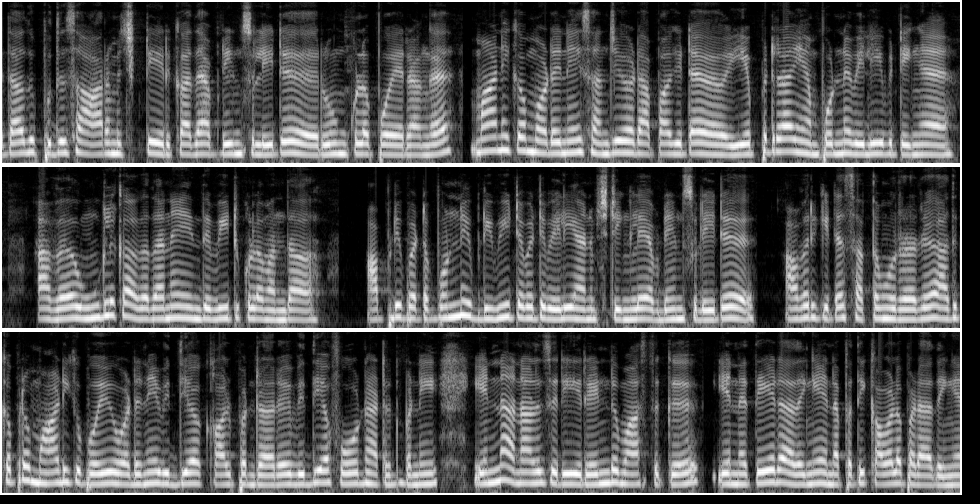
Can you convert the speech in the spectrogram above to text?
ஏதாவது புதுசாக ஆரம்பிச்சுக்கிட்டே இருக்காத அப்படின்னு சொல்லிட்டு ரூம்குள்ளே போயிடுறாங்க. மாணிக்கம் உடனே சஞ்சயோட அப்பா கிட்ட எப்படிடா என் பொண்ணை வெளியே விட்டீங்க? அவ உங்களுக்காக தானே இந்த வீட்டுக்குள்ளே வந்தா? அப்படிப்பட்ட பொண்ணு இப்படி வீட்டை விட்டு வெளியே அனுப்பிச்சிட்டிங்களே அப்படின்னு சொல்லிட்டு அவர்கிட்ட சத்தம் விடுறாரு. அதுக்கப்புறம் மாடிக்கு போய் உடனே வித்யா கால் பண்ணுறாரு வித்யா ஃபோன் அட்டன் பண்ணி என்ன ஆனாலும் சரி ரெண்டு மாதத்துக்கு என்னை தேடாதீங்க என்னை பற்றி கவலைப்படாதீங்க.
